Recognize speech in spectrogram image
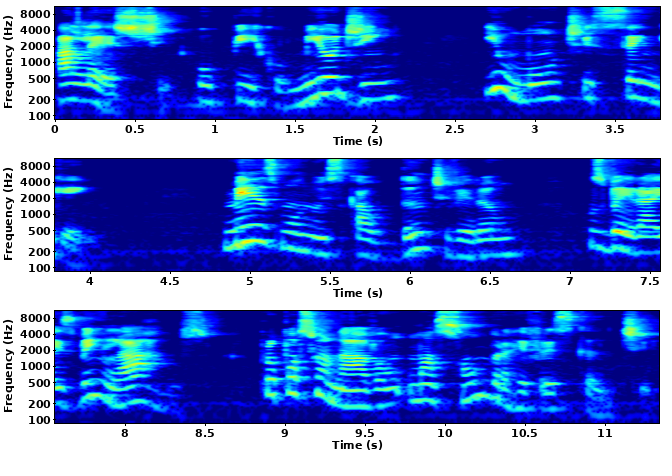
a leste o pico Miodin e o monte Sengen. Mesmo no escaldante verão, os beirais bem largos proporcionavam uma sombra refrescante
